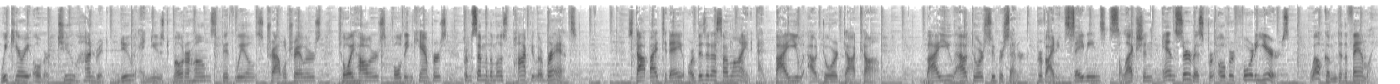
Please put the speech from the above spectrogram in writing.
We carry over 200 new and used motorhomes, fifth wheels, travel trailers, toy haulers, folding campers from some of the most popular brands. Stop by today or visit us online at bayououtdoor.com. Bayou Outdoor Supercenter, providing savings, selection, and service for over 40 years. Welcome to the family.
